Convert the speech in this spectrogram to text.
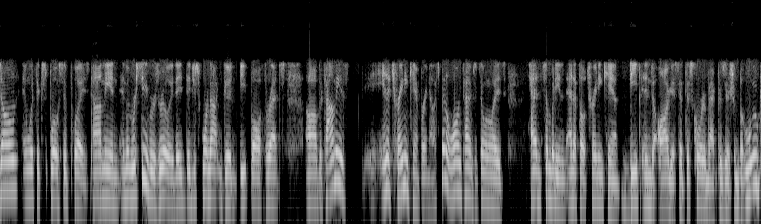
zone and with explosive plays. Tommy and, and the receivers really they they just were not good deep ball threats. Uh, but Tommy is in a training camp right now. It's been a long time since Illinois had somebody in an NFL training camp deep into August at this quarterback position. But Luke,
